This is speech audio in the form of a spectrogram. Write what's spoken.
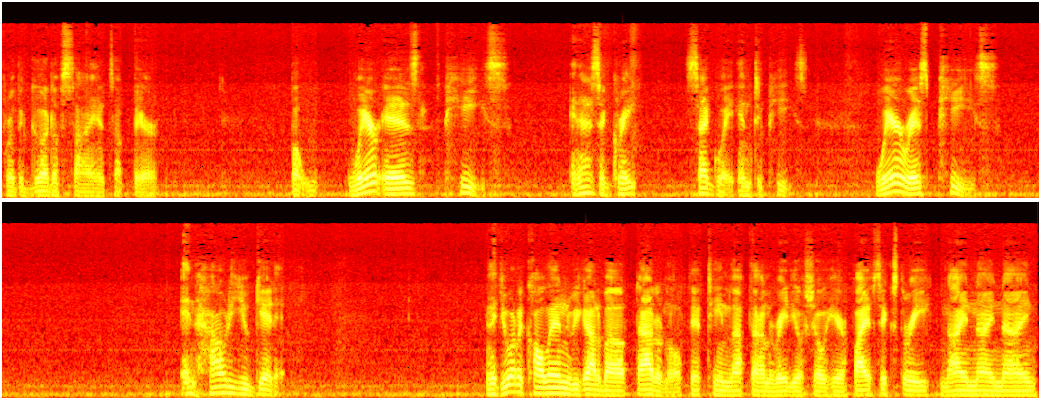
for the good of science up there. But where is peace? And that's a great segue into peace. Where is peace and how do you get it? And if you want to call in, we got about, I don't know, 15 left on the radio show here. 563 999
